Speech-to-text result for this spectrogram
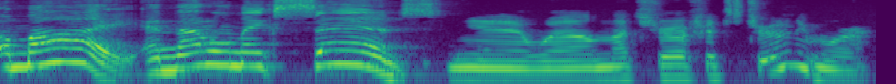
a my, and that'll make sense. Yeah, well, I'm not sure if it's true anymore.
